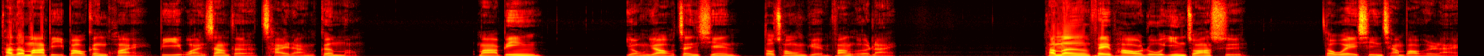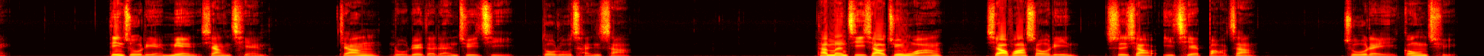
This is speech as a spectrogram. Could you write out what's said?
他的马比豹更快，比晚上的豺狼更猛。马兵、勇耀争先，都从远方而来。他们飞跑如鹰抓食，都为行强暴而来，定住脸面向前，将掳掠的人聚集，多如尘沙。他们讥笑君王，笑话首领，嗤笑一切宝藏，筑垒攻取。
